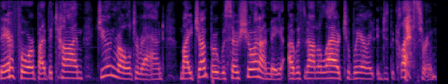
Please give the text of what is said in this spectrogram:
Therefore, by the time June rolled around, my jumper was so short on me, I was not allowed to wear it into the classroom.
